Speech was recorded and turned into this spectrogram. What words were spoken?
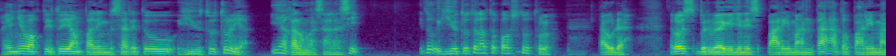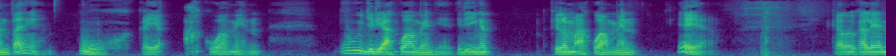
Kayaknya waktu itu yang paling besar itu hiu tutul ya. Iya kalau nggak salah sih. Itu hiu tutul atau paus tutul. Tahu dah. Terus berbagai jenis parimanta atau parimantanya. Uh, kayak Aquaman. Uh, jadi Aquaman ya. Jadi ingat film Aquaman. Ya ya. Kalau kalian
